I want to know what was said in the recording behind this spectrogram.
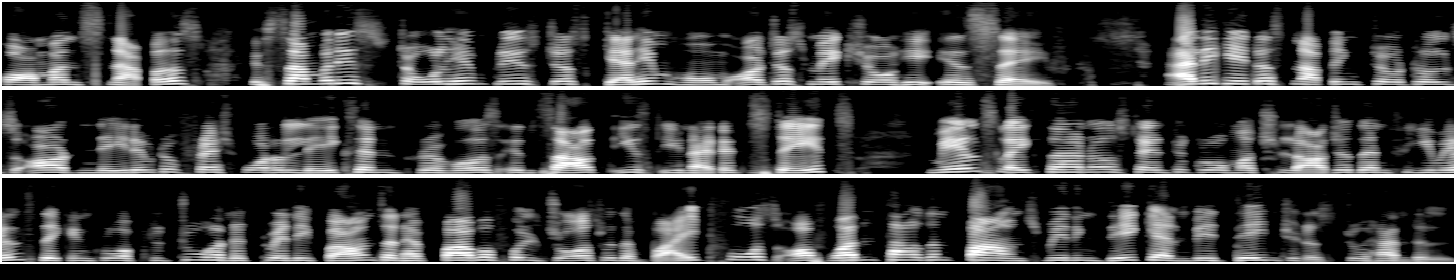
common snappers. If somebody stole him, please just get him home or just make sure he is safe. Alligator snapping turtles are native to freshwater lakes and rivers in southeast United States. Males like Thanos tend to grow much larger than females. They can grow up to 220 pounds and have powerful jaws with a bite force of 1000 pounds, meaning they can be dangerous to handle.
